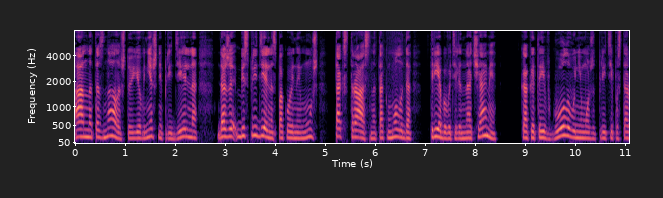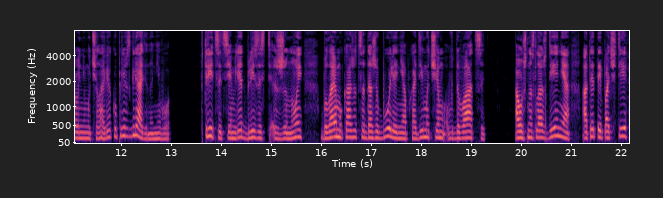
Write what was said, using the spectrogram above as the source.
Анна-то знала, что ее внешне предельно, даже беспредельно спокойный муж так страстно, так молодо требователен ночами, как это и в голову не может прийти постороннему человеку при взгляде на него. В 37 лет близость с женой была ему, кажется, даже более необходима, чем в 20, а уж наслаждение от этой почти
